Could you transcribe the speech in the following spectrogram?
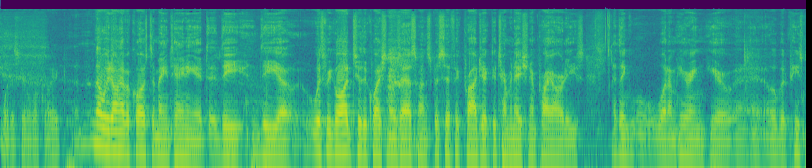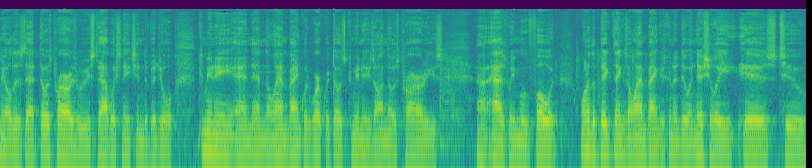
what it's going to look like? No, we don't have a cost of maintaining it. The, the, uh, with regard to the question that was asked on specific project determination and priorities, I think what I'm hearing here, uh, a little bit piecemeal, is that those priorities will be established in each individual community, and then the land bank would work with those communities on those priorities uh, as we move forward. One of the big things the land bank is going to do initially is to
